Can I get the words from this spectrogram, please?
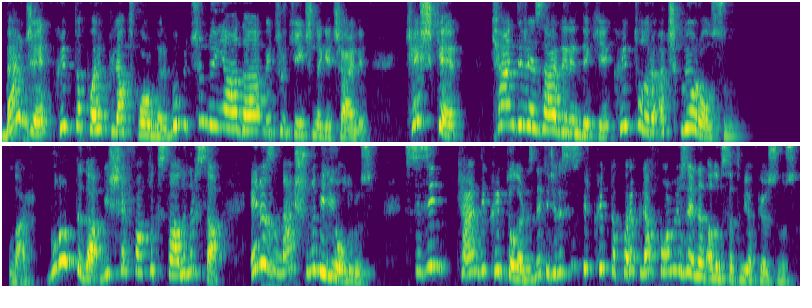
Bence kripto para platformları bu bütün dünyada ve Türkiye için de geçerli. Keşke kendi rezervlerindeki kriptoları açıklıyor olsunlar. Bu noktada bir şeffaflık sağlanırsa en azından şunu biliyor oluruz. Sizin kendi kriptolarınız neticede siz bir kripto para platformu üzerinden alım satım yapıyorsunuz.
